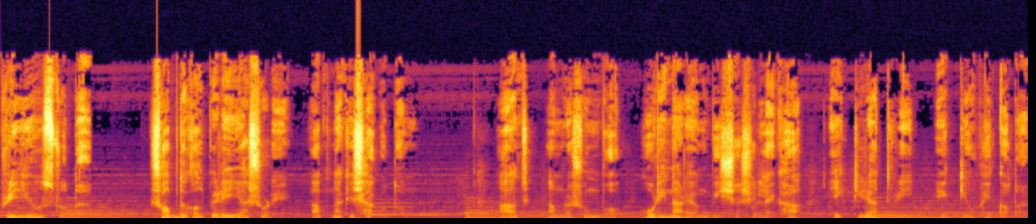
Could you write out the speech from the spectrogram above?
প্রিয় শ্রোতা, শব্দগল্পের এই আসরে আপনাকে স্বাগতম। আজ আমরা শুনব হরিনারায়ণ বিশ্বাসের লেখা একটি রাত্রি, একটি অভিজ্ঞতা।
